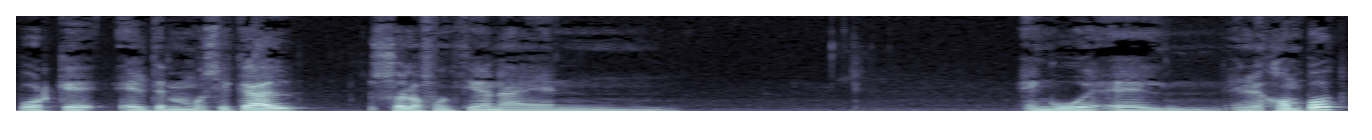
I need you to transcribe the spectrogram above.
Porque el tema musical solo funciona en en, Google, en el HomePod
